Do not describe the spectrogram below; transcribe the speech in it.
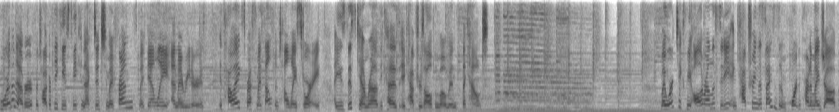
More than ever, photography keeps me connected to my friends, my family, and my readers. It's how I express myself and tell my story. I use this camera because it captures all of the moments that count. My work takes me all around the city and capturing the sights is an important part of my job.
